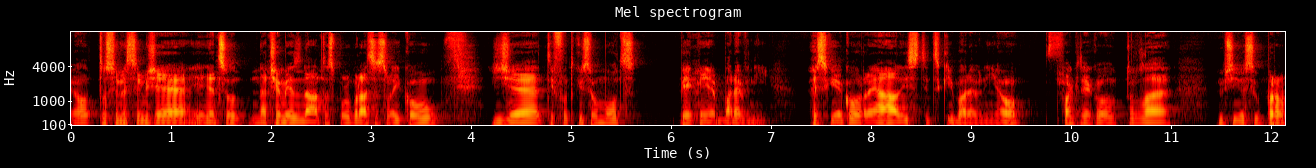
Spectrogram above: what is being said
Jo? To si myslím, že je něco, na čem je znát ta spolupráce s Leikou, že ty fotky jsou moc pěkně barevný. Hezky jako realisticky barevný. Jo? Fakt jako tohle mi přijde super.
